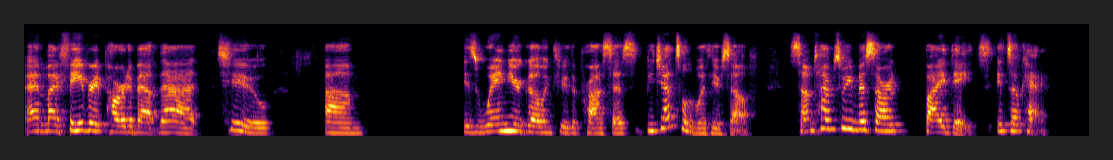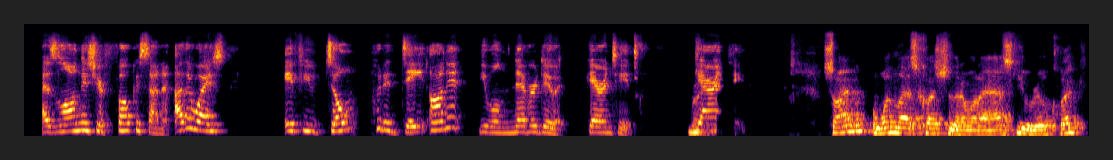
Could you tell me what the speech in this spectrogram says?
And my favorite part about that too um, is when you're going through the process, be gentle with yourself. Sometimes we miss our by dates. It's okay. As long as you're focused on it. Otherwise, if you don't put a date on it, you will never do it. Guaranteed. Right. Guaranteed. So I have one last question that I want to ask you real quick.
